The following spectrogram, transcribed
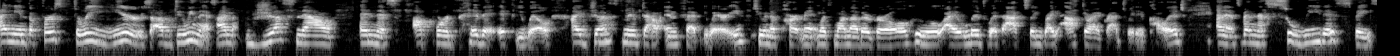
I mean, the first three years of doing this, I'm just now in this upward pivot, if you will. I mm-hmm. just moved out in February to an apartment with one other girl who I lived with actually right after I graduated college. And it's been the sweetest space.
